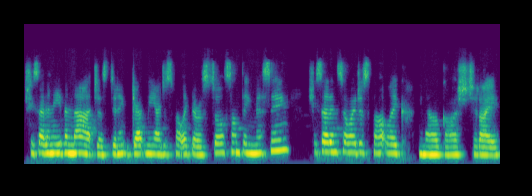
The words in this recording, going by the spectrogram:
She said, and even that just didn't get me. I just felt like there was still something missing. She said, and so I just thought, like, you know, gosh, should I,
